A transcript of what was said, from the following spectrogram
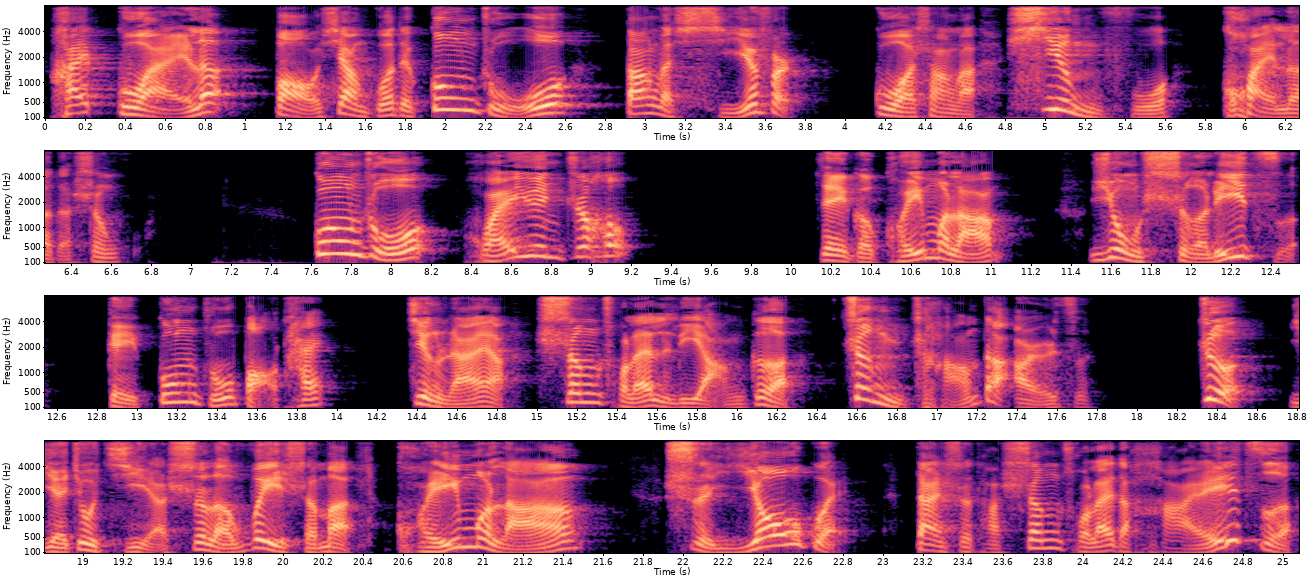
还拐了宝象国的公主当了媳妇儿。过上了幸福快乐的生活。公主怀孕之后，这个奎木狼用舍利子给公主保胎，竟然呀生出来了两个正常的儿子。这也就解释了为什么奎木狼是妖怪，但是他生出来的孩子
